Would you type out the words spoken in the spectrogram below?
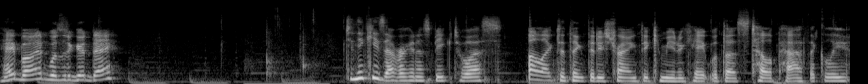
Hey, bud, was it a good day? Do you think he's ever gonna speak to us? I like to think that he's trying to communicate with us telepathically.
